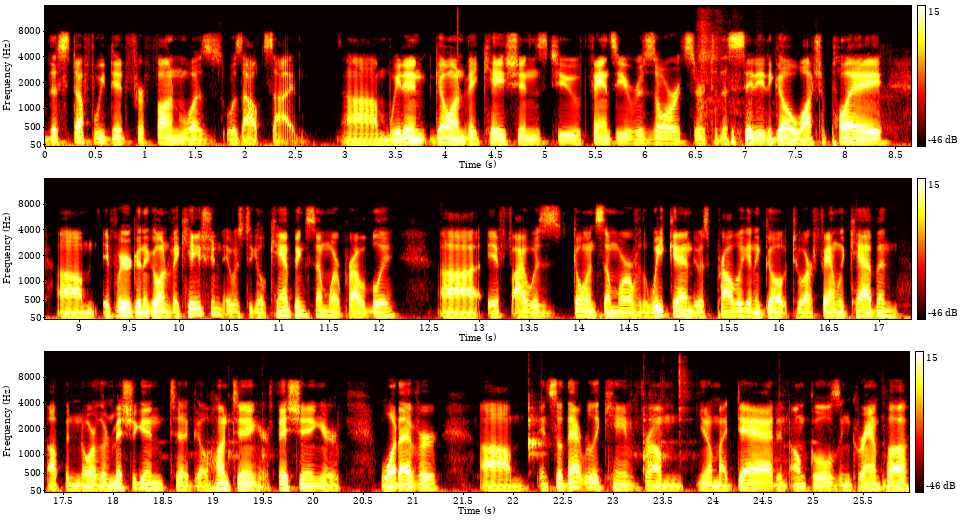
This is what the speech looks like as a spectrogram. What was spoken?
the stuff we did for fun was was outside. Um, we didn't go on vacations to fancy resorts or to the city to go watch a play. Um, if we were going to go on vacation, it was to go camping somewhere probably. Uh, if I was going somewhere over the weekend, it was probably going to go up to our family cabin up in northern Michigan to go hunting or fishing or whatever. Um, and so that really came from you know my dad and uncles and grandpa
